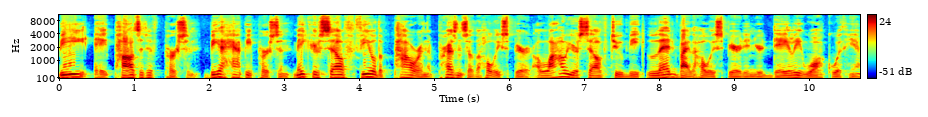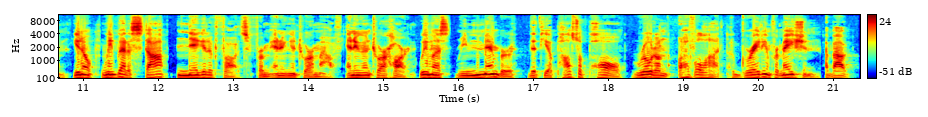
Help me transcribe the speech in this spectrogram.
be a positive person. Be a happy person. Make yourself feel the power and the presence of the Holy Spirit. Allow yourself to be led by the Holy Spirit in your daily walk with Him. You know, we've got to stop negative thoughts from entering into our mouth, entering into our heart. We must remember that the Apostle Paul wrote an awful lot of great information about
